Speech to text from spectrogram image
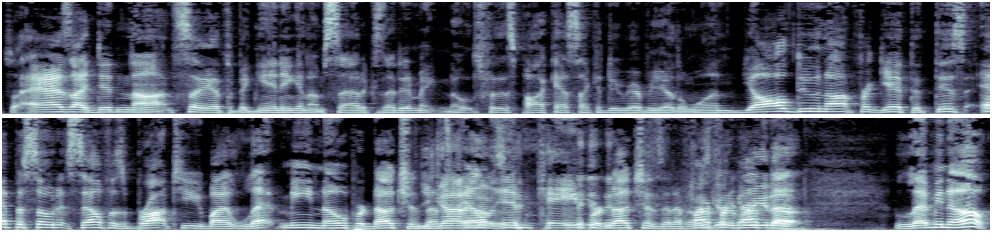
So, as I did not say at the beginning, and I'm sad because I didn't make notes for this podcast, I could do every other one. Y'all do not forget that this episode itself is brought to you by Let Me Know Productions. You That's got it. Gonna- LMK Productions. And if I I, forgot it that, up. let me know.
